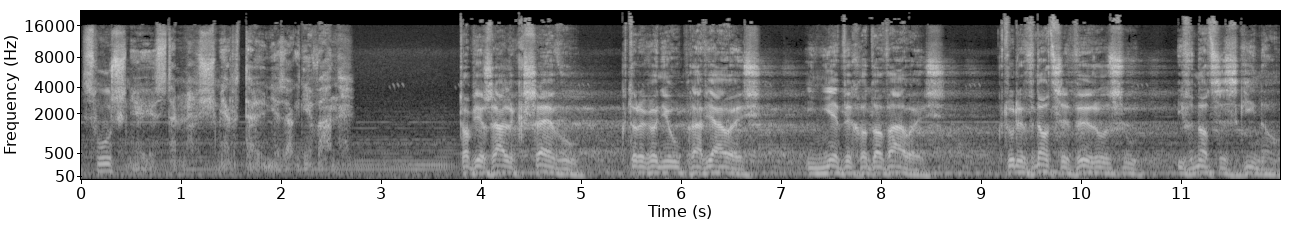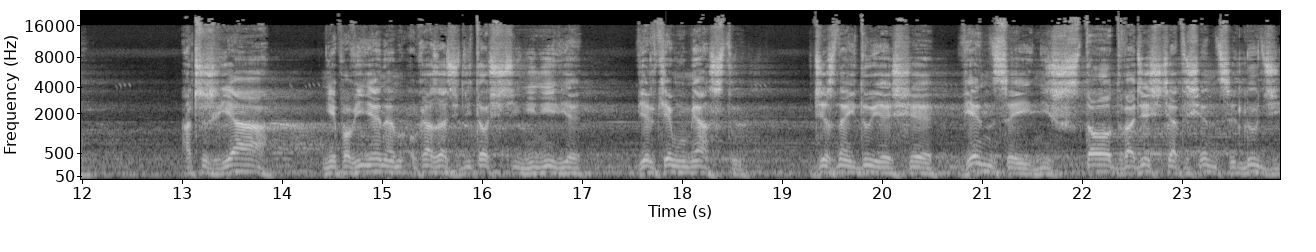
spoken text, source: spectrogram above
Słusznie jestem śmiertelnie zagniewany. Tobie żal krzewu, którego nie uprawiałeś i nie wyhodowałeś, który w nocy wyrósł i w nocy zginął. A czyż ja nie powinienem okazać litości Niniwie, wielkiemu miastu, gdzie znajduje się więcej niż 120 tysięcy ludzi,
